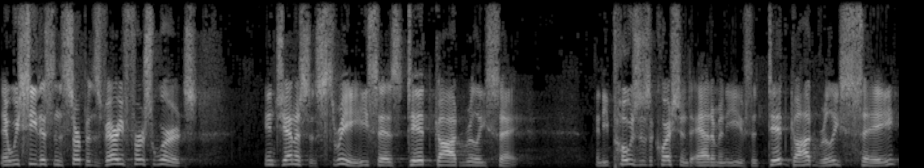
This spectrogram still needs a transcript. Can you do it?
And we see this in the serpent's very first words in Genesis 3. He says, Did God really say? And he poses a question to Adam and Eve. Said, Did God really say,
